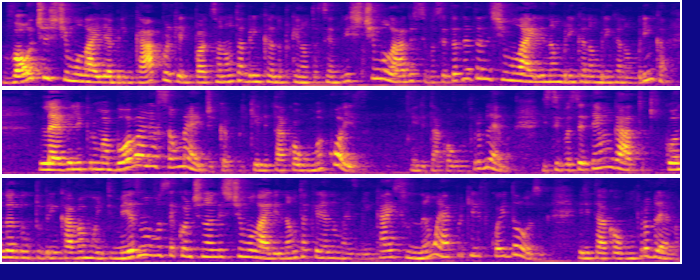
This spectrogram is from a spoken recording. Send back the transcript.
volte a estimular ele a brincar, porque ele pode só não estar tá brincando porque não está sendo estimulado. E se você está tentando estimular ele não brinca, não brinca, não brinca, leve ele para uma boa avaliação médica, porque ele está com alguma coisa ele tá com algum problema. E se você tem um gato que quando adulto brincava muito, e mesmo você continuando a estimular, ele não tá querendo mais brincar, isso não é porque ele ficou idoso. Ele tá com algum problema.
